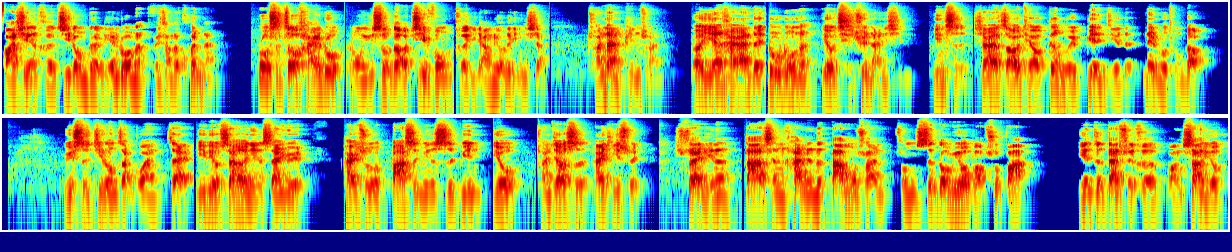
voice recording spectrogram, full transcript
发现和基隆的联络呢非常的困难。若是走海路，容易受到季风和洋流的影响，船难频传；而沿海岸的陆路呢，又崎岖难行，因此想要找一条更为便捷的内陆通道。于是基隆长官在一六三二年三月，派出八十名的士兵，由传教士艾基水率领呢，搭乘汉人的大木船，从圣多米欧堡出发，沿着淡水河往上游，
